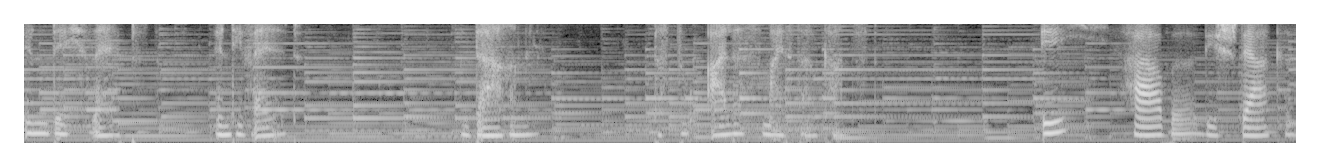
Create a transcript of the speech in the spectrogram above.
in dich selbst, in die Welt und darin, dass du alles meistern kannst. Ich habe die Stärke,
